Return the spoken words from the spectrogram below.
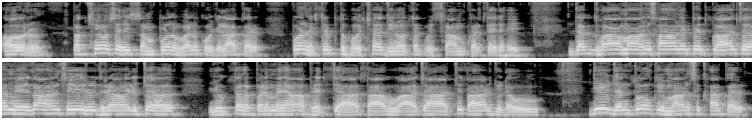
और पक्षियों से ही संपूर्ण वन को जलाकर पूर्ण तृप्त हो, छह दिनों तक विश्राम करते रहे। दग्ध्वा मांसा पीवा च मेदांसी रुद्राणि च युक्त परमया भृत्या तावाचाच्युतार्जुन जीव जंतुओं के मांस खाकर,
